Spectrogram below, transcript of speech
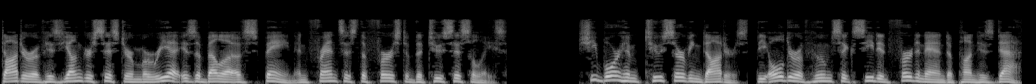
daughter of his younger sister Maria Isabella of Spain and Francis I of the Two Sicilies. She bore him two serving daughters, the older of whom succeeded Ferdinand upon his death.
